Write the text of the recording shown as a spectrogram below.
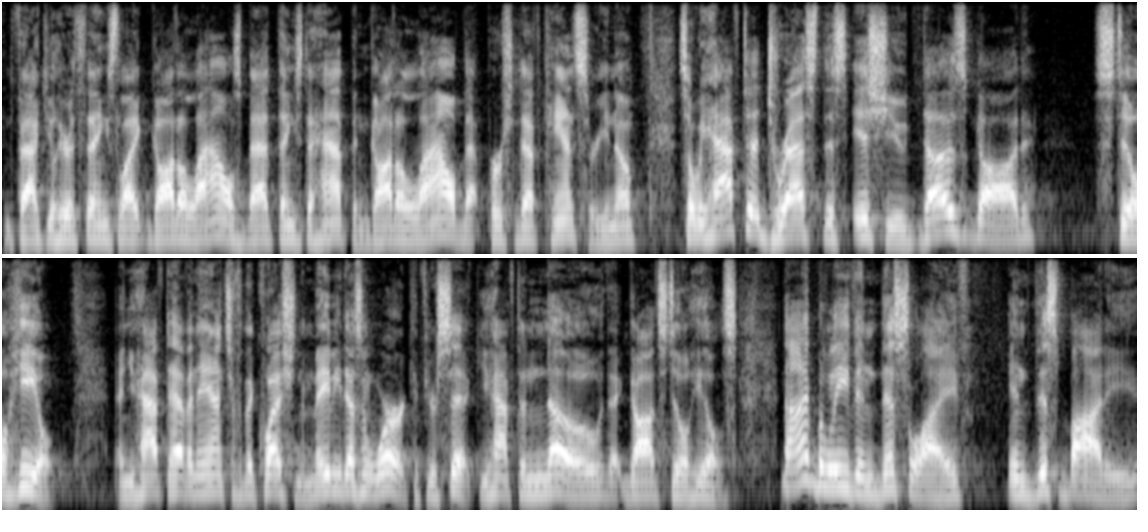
In fact, you'll hear things like God allows bad things to happen. God allowed that person to have cancer, you know? So we have to address this issue. Does God still heal? And you have to have an answer for the question. And maybe it doesn't work if you're sick. You have to know that God still heals. Now, I believe in this life, in this body,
